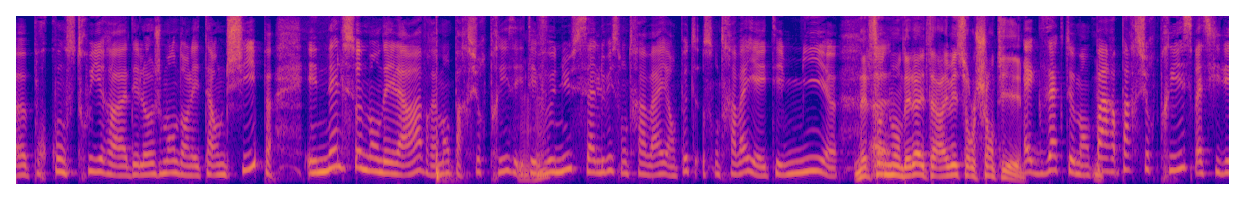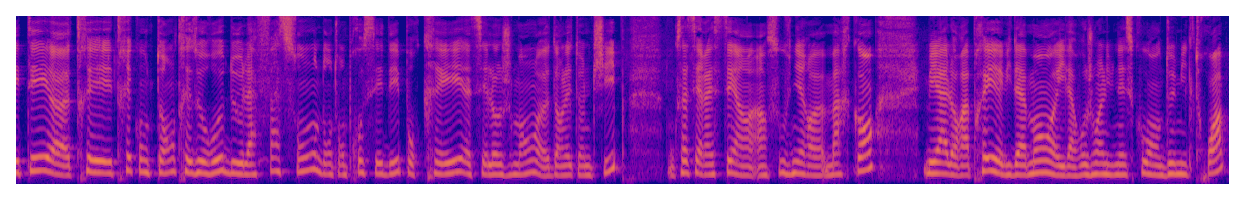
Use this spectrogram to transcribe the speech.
euh, pour construire des logements dans les townships. Et Nelson Mandela, vraiment par surprise, était mhm. venu saluer son travail. En fait, son travail a été mis. Nelson Mandela est arrivé sur le chantier. Exactement, par, par surprise, parce qu'il était très, très content, très heureux de la façon dont on procédait pour créer ces logements dans les townships. Donc donc ça, c'est resté un, souvenir euh, marquant. Mais alors après, évidemment, il a rejoint l'UNESCO en 2003.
